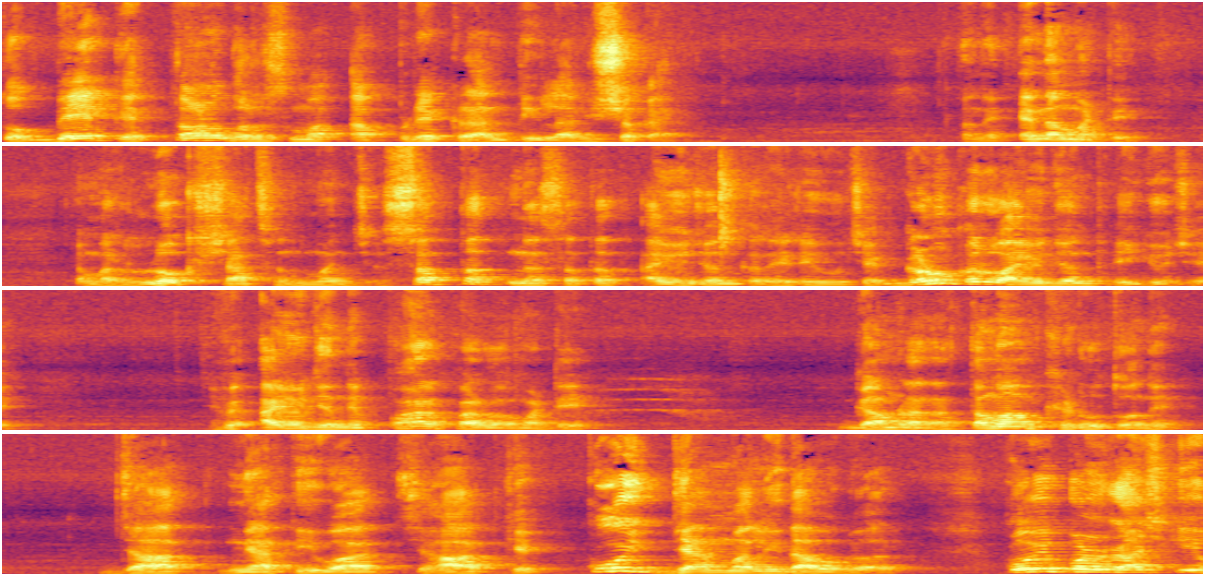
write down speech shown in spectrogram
તો બે કે ત્રણ વર્ષમાં આપણે ક્રાંતિ લાવી શકાય. અને એના માટે અમારું લોકશાસન મંચ સતત ને સતત આયોજન કરી રહ્યું છે. ઘણું ખરું આયોજન થઈ ગયું છે. હવે આયોજનને પાર પાડવા માટે ગામડાના તમામ ખેડૂતોને જાત, જ્ઞાતિવાદ, જાત કે કોઈ ધ્યાનમાં લીધા વગર કોઈ પણ રાજકીય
